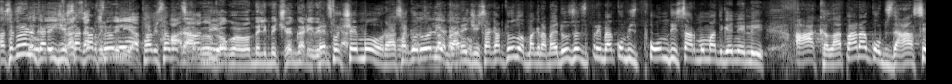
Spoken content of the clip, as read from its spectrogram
რასაკვირველია გარეჯი საქართველოს თავისთავად ხანია არა რომელიმე ჩვენგანი ვერ თქო ჩემო რასაკვირველია გარეჯი საქართველოს მაგრამ აი როზეს პრიმაკობის ფონდის წარმომადგენელი აქ ლაპარაკობს და ასე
